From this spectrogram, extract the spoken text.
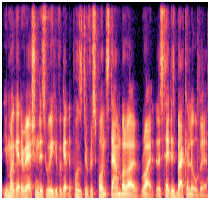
You might get a reaction this week if I get the positive response down below. Right, let's take this back a little bit.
